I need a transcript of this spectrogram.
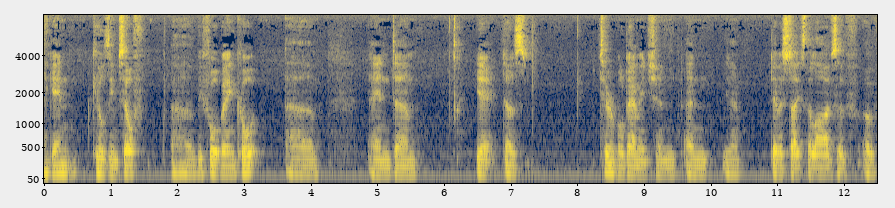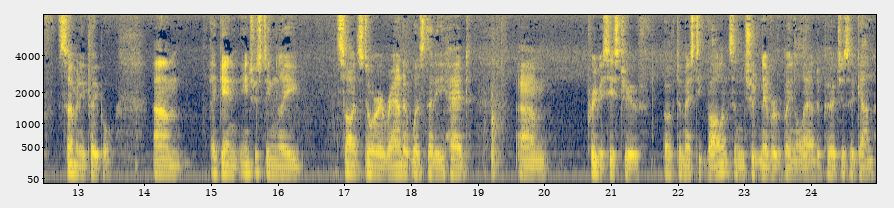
again, kills himself uh, before being caught, um, and um, yeah, does terrible damage and and you know devastates the lives of of so many people. Um, again, interestingly, side story around it was that he had um, previous history of, of domestic violence and should never have been allowed to purchase a gun,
